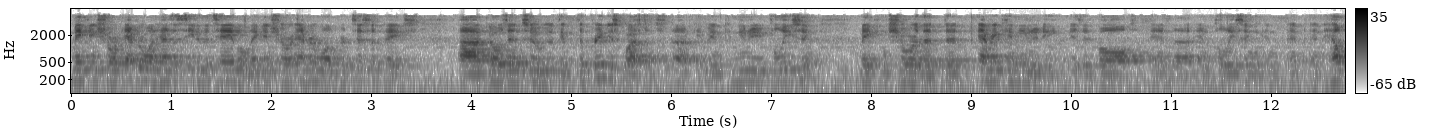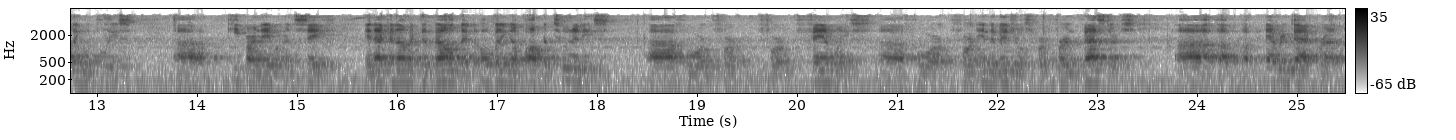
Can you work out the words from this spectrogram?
making sure everyone has a seat at the table, making sure everyone participates, uh, goes into the, the previous questions uh, in community policing, making sure that, that every community is involved in, uh, in policing and, and, and helping the police uh, keep our neighborhoods safe. In economic development, opening up opportunities uh, for, for, for families, uh, for, for individuals, for, for investors uh, of, of every background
